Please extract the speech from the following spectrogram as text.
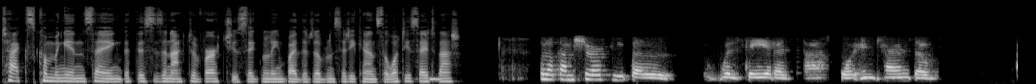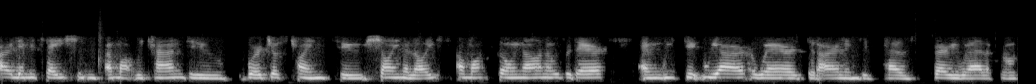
texts coming in saying that this is an act of virtue signalling by the Dublin City Council. What do you say to that? Well, look, I'm sure people will see it as that, but in terms of our limitations and what we can do, we're just trying to shine a light on what's going on over there. And we do, we are aware that Ireland is held very well across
